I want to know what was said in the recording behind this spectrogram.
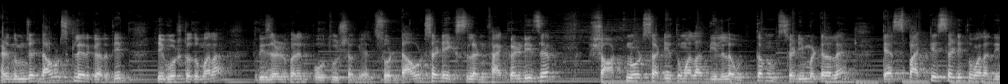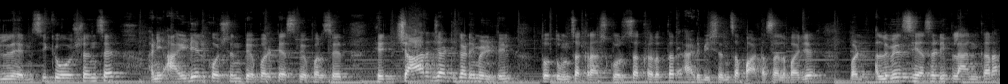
आणि तुमचे डाऊट्स क्लिअर करतील ही गोष्ट तुम्हाला रिझल्टपर्यंत पोहोचू शकेल. सो डाऊटसाठी एक्सलंट फॅकल्टीज आहे. शॉर्ट नोट्ससाठी तुम्हाला दिलेलं उत्तम स्टडी मटेरियल आहे. टेस्ट प्रॅक्टिससाठी तुम्हाला दिलेले एम सी क्यू क्वेश्चन्स आहेत. आणि ideal question paper test papers आहेत. हे चार ज्या ठिकाणी मिळतील तो तुमचा क्रॅश कोर्सचा खरं तर ॲडमिशनचा पाठ असायला पाहिजे. पण ऑलवेज यासाठी प्लॅन करा.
